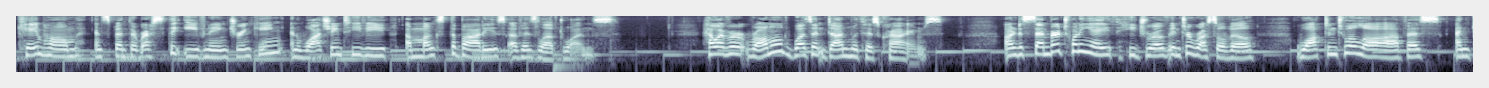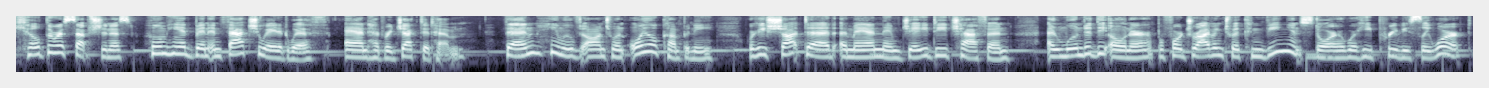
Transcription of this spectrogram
came home, and spent the rest of the evening drinking and watching TV amongst the bodies of his loved ones. However, Ronald wasn't done with his crimes. On December 28th, he drove into Russellville, walked into a law office, and killed the receptionist whom he had been infatuated with and had rejected him. Then he moved on to an oil company where he shot dead a man named J.D. Chaffin and wounded the owner before driving to a convenience store where he previously worked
